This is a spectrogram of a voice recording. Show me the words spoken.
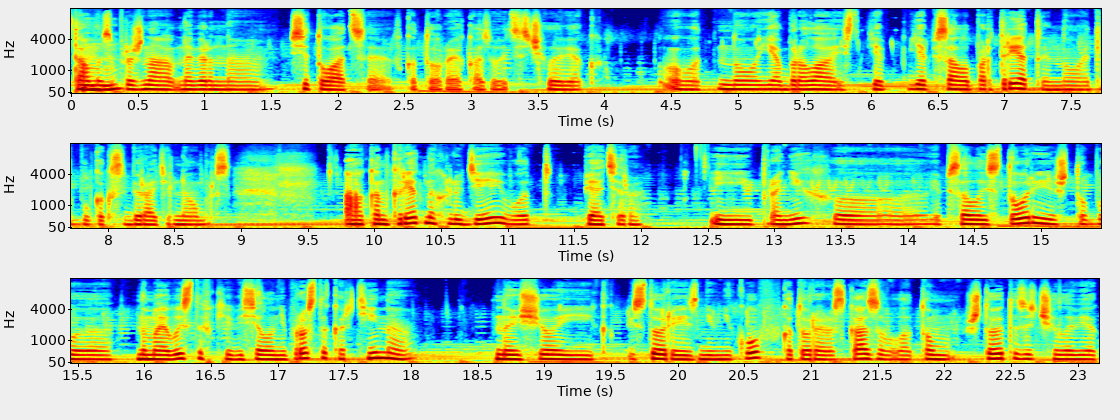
там mm-hmm. изображена, наверное, ситуация, в которой оказывается человек. Вот. Но я брала, я, я писала портреты, но это был как собирательный образ. А конкретных людей вот пятеро. И про них э, я писала истории, чтобы на моей выставке висела не просто картина, но еще и история из дневников, которая рассказывала о том, что это за человек,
